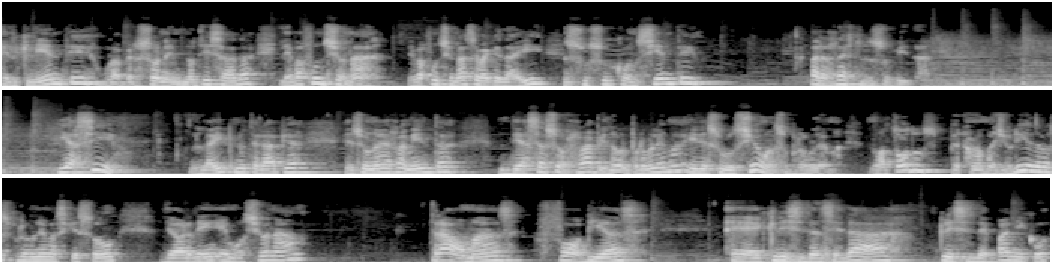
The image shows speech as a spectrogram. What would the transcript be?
el cliente o la persona hipnotizada, le va a funcionar. Le va a funcionar, se va a quedar ahí en su subconsciente para el resto de su vida. Y así, la hipnoterapia es una herramienta de acceso rápido al problema y de solución a su problema. No a todos, pero a la mayoría de los problemas que son de orden emocional, traumas, fobias, eh, crisis de ansiedad, crisis de pánico,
